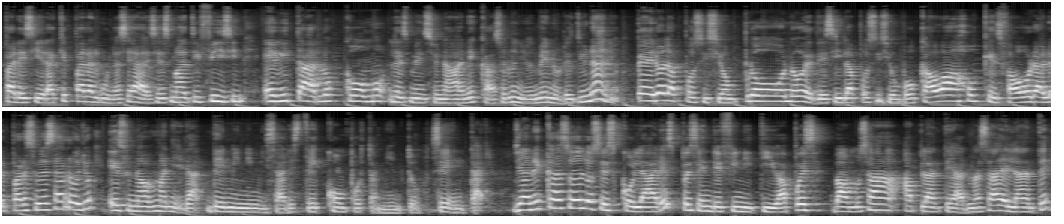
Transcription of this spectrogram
pareciera que para algunas edades es más difícil evitarlo, como les mencionaba en el caso de los niños menores de un año. Pero la posición prono, es decir, la posición boca abajo, que es favorable para su desarrollo, es una manera de minimizar este comportamiento sedentario. Ya en el caso de los escolares, pues en definitiva, pues vamos a, a, plantear más adelante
